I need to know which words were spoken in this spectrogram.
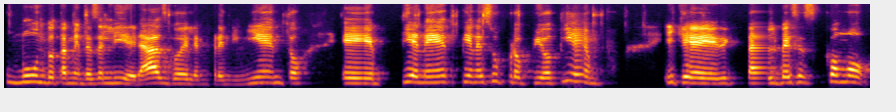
mundo también desde el liderazgo, del emprendimiento, eh, tiene, tiene su propio tiempo y que tal vez es como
